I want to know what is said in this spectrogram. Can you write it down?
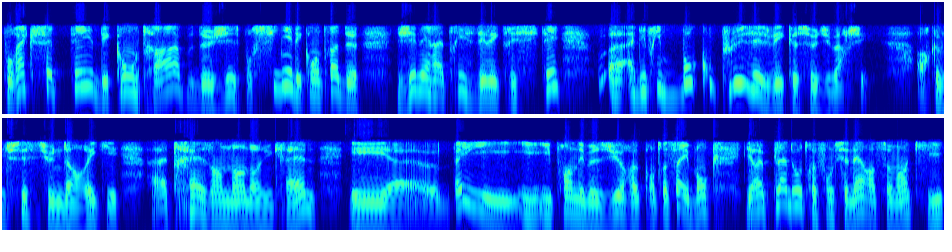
pour accepter des contrats de pour signer des contrats de génératrices d'électricité à des prix beaucoup plus élevés que ceux du marché. Or, comme tu sais, c'est une denrée qui est euh, très en demande en Ukraine et euh, ben, il, prend des mesures contre ça. Et bon, il y aurait plein d'autres fonctionnaires en ce moment qui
